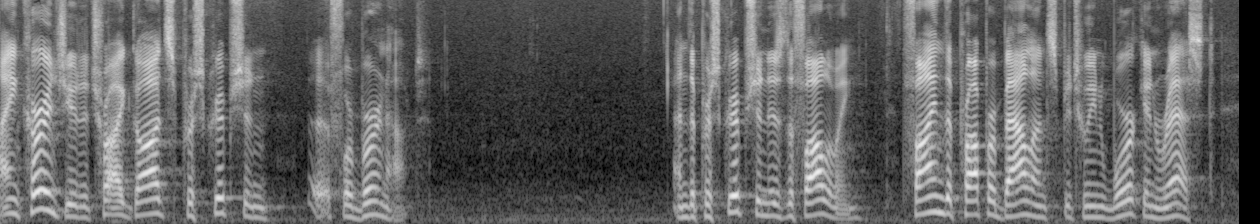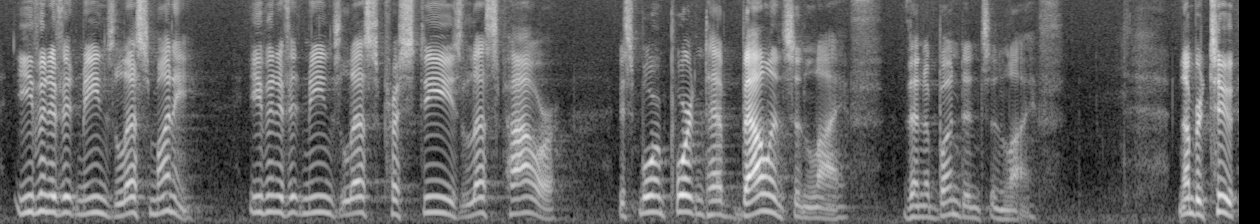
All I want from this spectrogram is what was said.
I encourage you to try God's prescription uh, for burnout. And the prescription is the following. Find the proper balance between work and rest, even if it means less money, even if it means less prestige, less power. It's more important to have balance in life than abundance in life. Number two,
